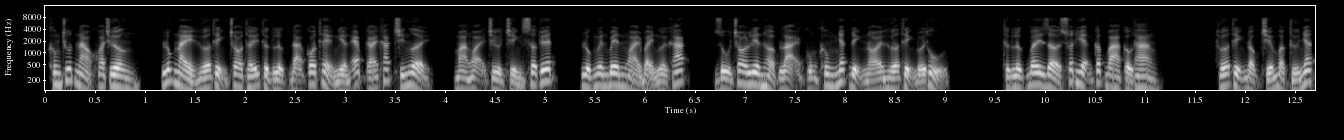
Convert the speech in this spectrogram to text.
Không chút nào khoa trương, lúc này hứa thịnh cho thấy thực lực đã có thể nghiền ép cái khác chín người, mà ngoại trừ chỉnh sơ tuyết, lục nguyên bên ngoài bảy người khác, dù cho liên hợp lại cũng không nhất định nói hứa thịnh đối thủ. Thực lực bây giờ xuất hiện cấp ba cầu thang. Hứa thịnh độc chiếm bậc thứ nhất.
